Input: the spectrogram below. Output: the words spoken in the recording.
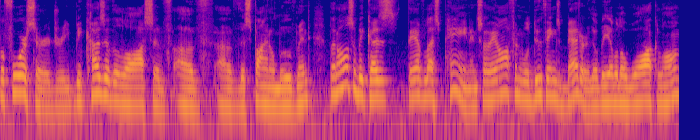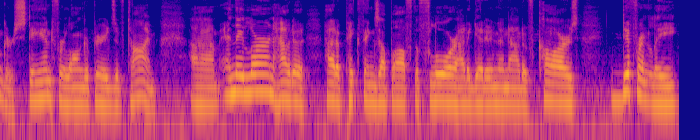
before surgery because of the loss of, of, of the spinal movement, but also because they have less pain. And so they often will do things better. They'll be able to walk longer, stand for longer periods of time. Um, and they learn how to, how to pick things up off the floor, how to get in and out of cars differently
